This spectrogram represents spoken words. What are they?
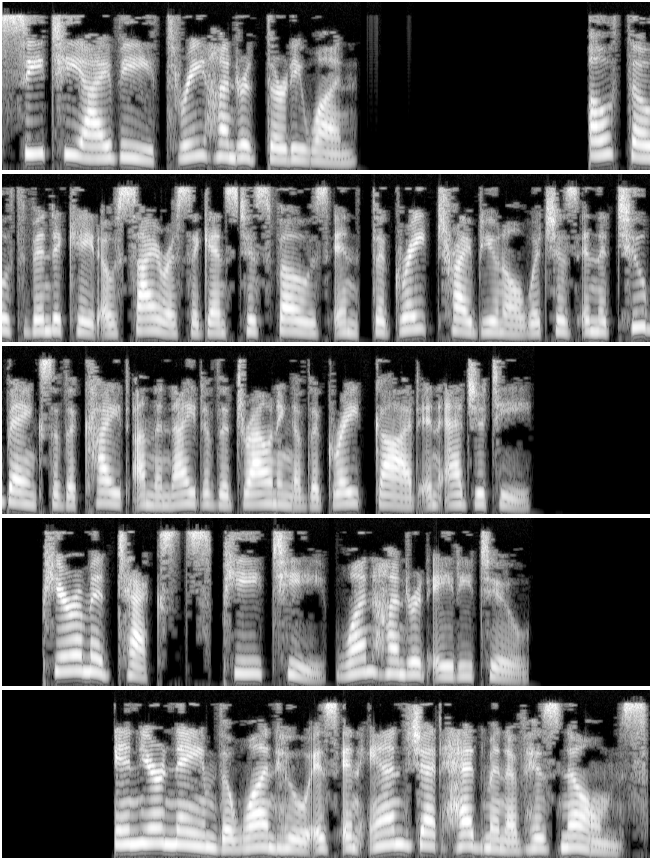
CTIV 331 O Thoth vindicate Osiris against his foes in the Great Tribunal which is in the two banks of the Kite on the night of the drowning of the great god in Anjeti. Pyramid Texts PT 182 In your name the one who is in Anjet headman of his nomes.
